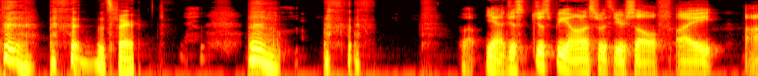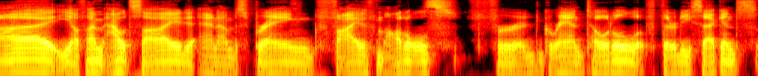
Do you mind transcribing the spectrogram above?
that's fair um, but yeah just just be honest with yourself i i you know if i'm outside and i'm spraying five models for a grand total of 30 seconds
